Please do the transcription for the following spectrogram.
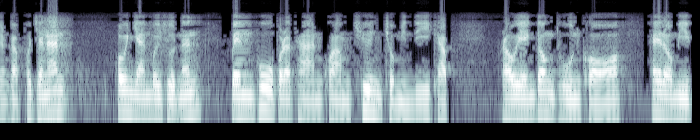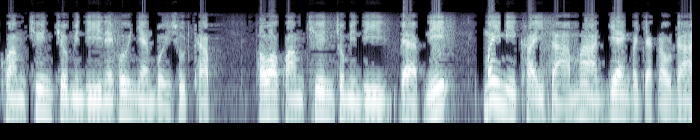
นะครับเพราะฉะนั้นพระวิญญาณบริสุทธิ์นั้น เป็นผู้ประทานความชื่นชมยินดีครับ เราเองต้องทูลขอให้เรามีความชื่นชมยินดีในพระวิญญาณบริสุทธิ์ครับ เพราะว่าความชื่นชมยินดีแบบนี้ไม่มีใครสามารถแย่งไปจากเราได้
